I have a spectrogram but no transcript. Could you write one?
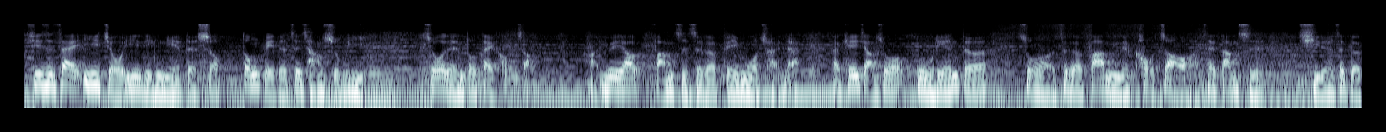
其实，在一九一零年的时候，东北的这场鼠疫，所有人都戴口罩。啊，因为要防止这个飞沫传染，啊，可以讲说伍连德所这个发明的口罩啊，在当时起了这个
